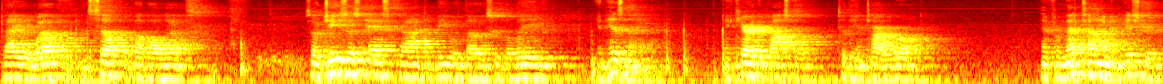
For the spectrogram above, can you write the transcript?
value wealth and self above all else. So Jesus asked God to be with those who believe in his name and carry the gospel to the entire world. And from that time in history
